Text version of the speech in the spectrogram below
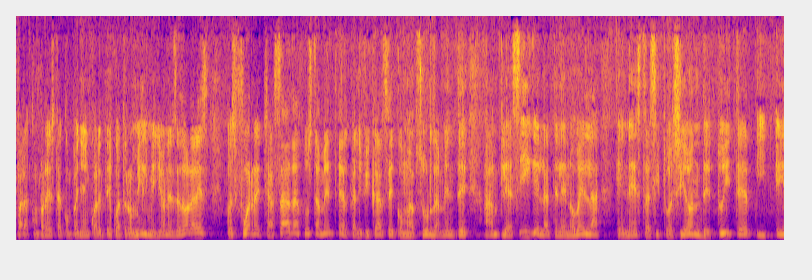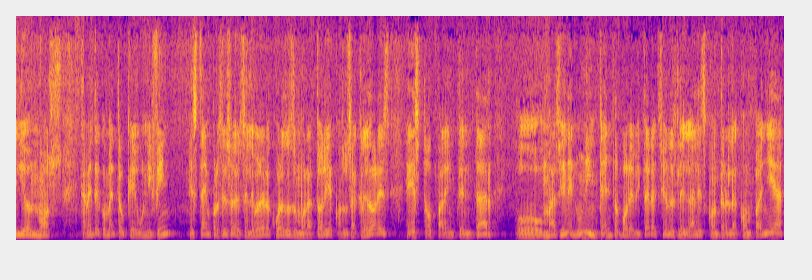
para comprar esta compañía en 44 mil millones de dólares, pues fue rechazada justamente al calificarse como absurdamente amplia. Sigue la telenovela en esta situación de Twitter y Elon Musk. También te comento que Unifin está en proceso de celebrar acuerdos de moratoria con sus acreedores, esto para intentar o más bien en un intento por evitar acciones legales contra la compañía.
